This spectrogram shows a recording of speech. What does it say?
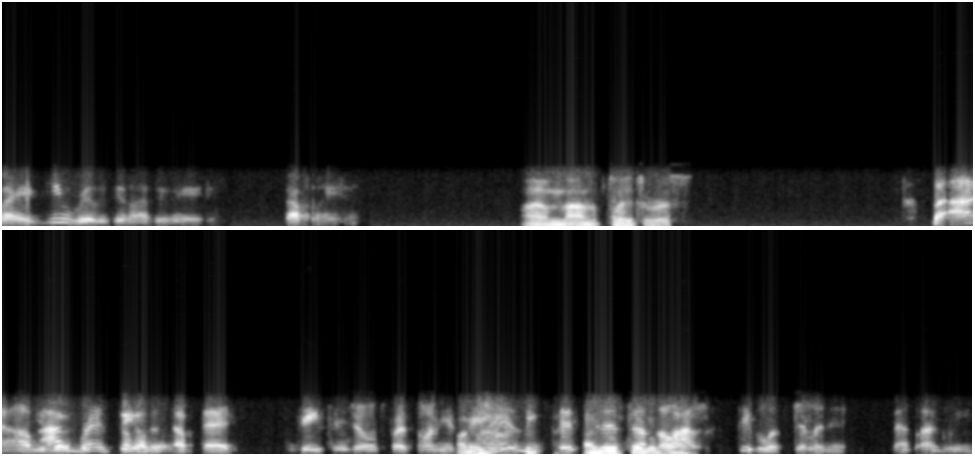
Like you really did not do that. Stop playing. I am not a plagiarist. But I uh, I've read some of the stealing. stuff that Jason Jones puts on his I page, know. and it's, be- it's I just know stuff. So I, people are stealing it. That's ugly.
